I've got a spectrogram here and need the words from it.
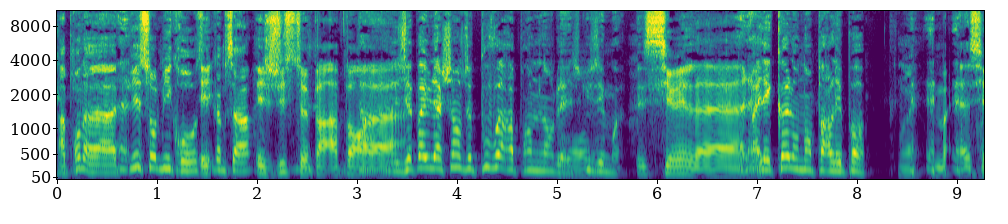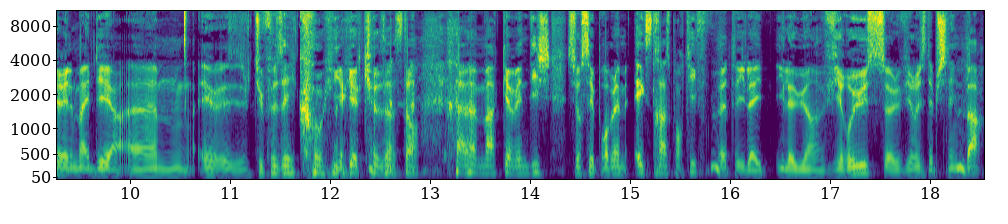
apprendre à appuyer sur le micro, c'est Et- comme ça. Et juste par rapport à J'ai pas eu la chance de pouvoir apprendre l'anglais. Excusez-moi. Cyril, euh, À l'école, on n'en parlait pas. Ma- euh, Cyril, my dear, euh, euh, tu faisais écho il y a quelques instants à Mark Cavendish sur ses problèmes extra-sportifs. En fait, il a, il a eu un virus, le virus d'Epstein-Barr,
